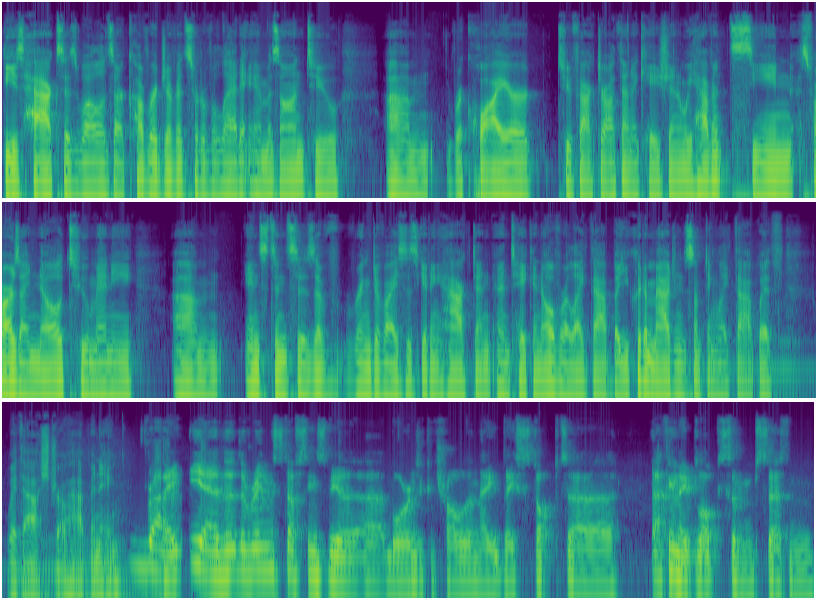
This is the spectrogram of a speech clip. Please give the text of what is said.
these hacks as well as our coverage of it sort of led Amazon to um, require two-factor authentication. We haven't seen, as far as I know, too many um, instances of Ring devices getting hacked and, and taken over like that. But you could imagine something like that with with Astro happening. Right. Yeah. The the ring stuff seems to be uh, more under control, and they they stopped. Uh, I think they blocked some certain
